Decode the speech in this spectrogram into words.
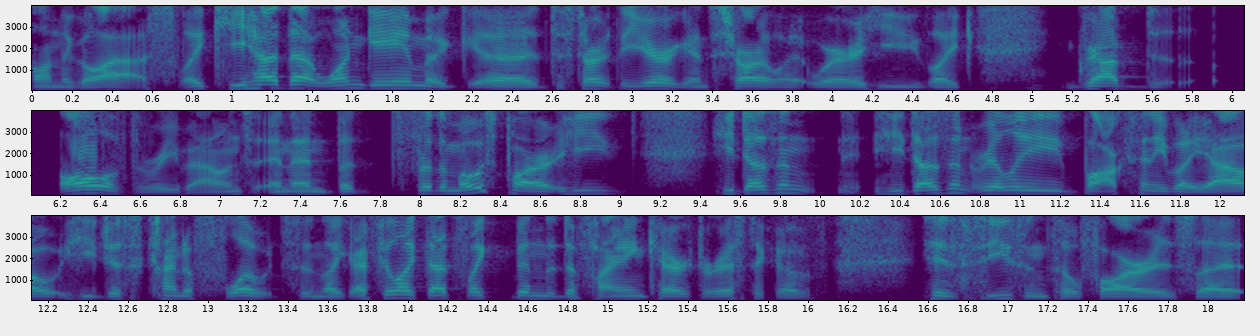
on the glass. Like he had that one game uh, to start the year against Charlotte where he like grabbed all of the rebounds and then but for the most part he he doesn't he doesn't really box anybody out he just kind of floats and like i feel like that's like been the defining characteristic of his season so far is that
